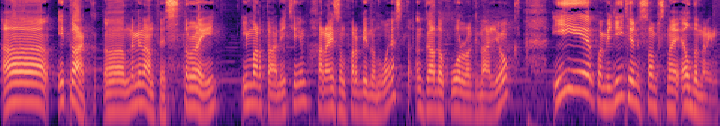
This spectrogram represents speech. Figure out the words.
А, итак, э, номинанты Stray, Immortality, Horizon Forbidden West, God of War Ragnarok и победитель, собственно, Elden Ring.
